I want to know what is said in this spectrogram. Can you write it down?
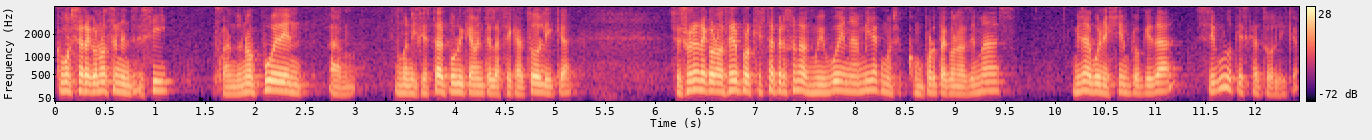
cómo se reconocen entre sí cuando no pueden manifestar públicamente la fe católica? Se suelen reconocer porque esta persona es muy buena, mira cómo se comporta con las demás, mira el buen ejemplo que da, seguro que es católica.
